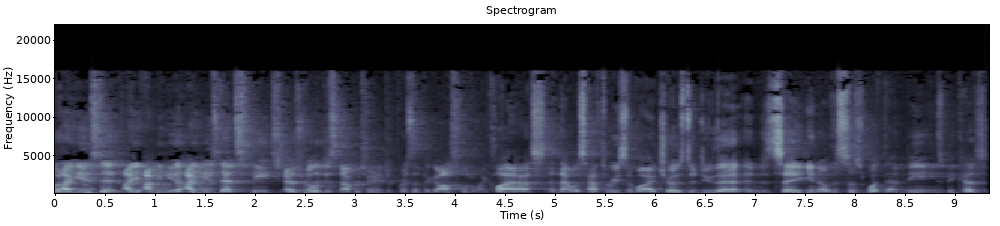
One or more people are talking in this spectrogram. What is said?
but I used it, I, I mean, I used that speech as really just an opportunity to present the gospel to my class, and that was half the reason why I chose to do that and to say, you know, this is what that means, because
